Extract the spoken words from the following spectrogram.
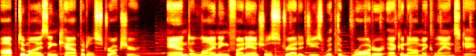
optimizing capital structure, and aligning financial strategies with the broader economic landscape.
